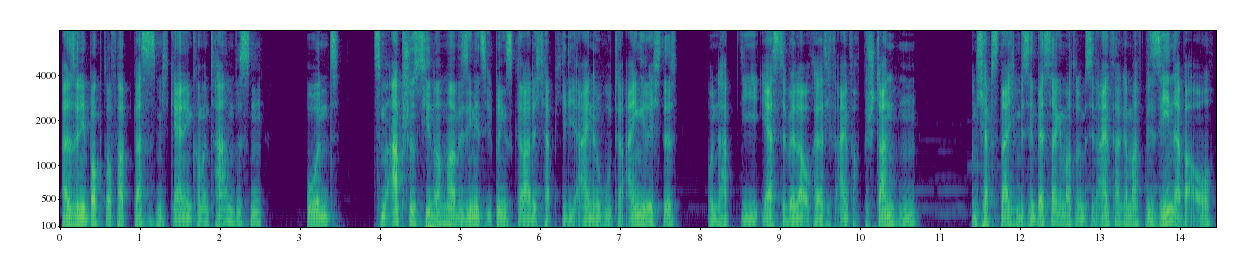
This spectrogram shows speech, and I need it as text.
Also wenn ihr Bock drauf habt, lasst es mich gerne in den Kommentaren wissen. Und zum Abschluss hier nochmal, wir sehen jetzt übrigens gerade, ich habe hier die eine Route eingerichtet und habe die erste Welle auch relativ einfach bestanden. Und ich habe es gleich ein bisschen besser gemacht oder ein bisschen einfacher gemacht. Wir sehen aber auch,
